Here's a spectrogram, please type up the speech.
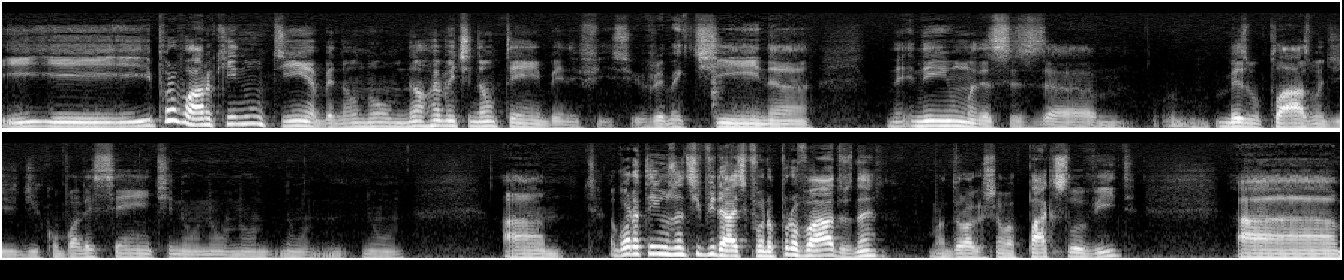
e, e- e provaram que não tinha, não, não, não- realmente não tem benefício. Ivermectina, ne- nenhuma desses, ah, mesmo plasma de, de convalescente, não, não, não, não- não- ah, agora tem os antivirais que foram aprovados, né? Uma droga que chama Paxlovid. Ah,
